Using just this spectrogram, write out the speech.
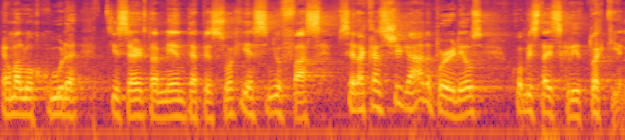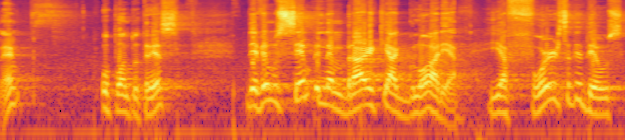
é uma loucura que certamente a pessoa que assim o faça será castigada por Deus, como está escrito aqui, né? O ponto 3, devemos sempre lembrar que a glória e a força de Deus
